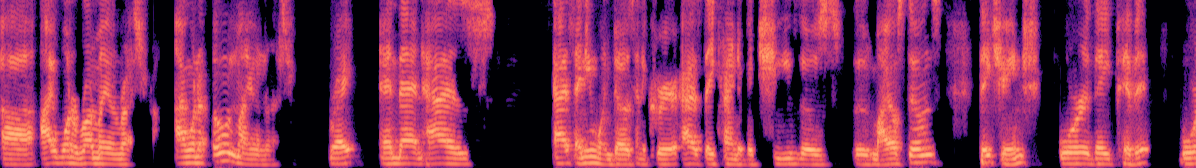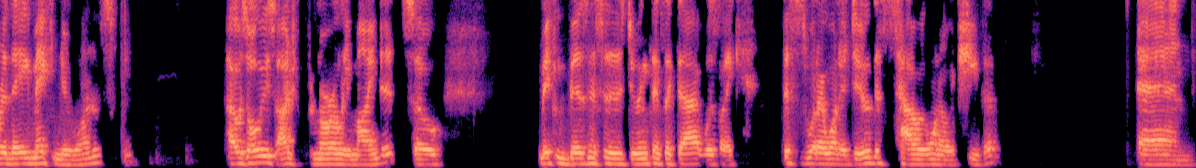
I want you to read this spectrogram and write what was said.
Uh, I want to run my own restaurant. I want to own my own restaurant, right? And then as as anyone does in a career, as they kind of achieve those those milestones, they change or they pivot or they make new ones. I was always entrepreneurially minded, so making businesses, doing things like that was like, this is what I want to do. This is how I want to achieve it. And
